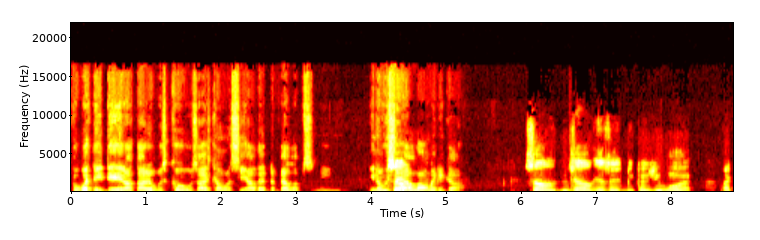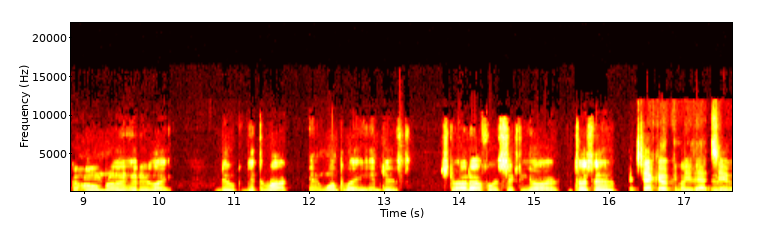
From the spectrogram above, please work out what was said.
But what they did, I thought it was cool. So I just kind of want to see how that develops. I mean, you know, we still So- got a long way to go. So Joe, is it because you want like a home run hitter like Duke get the rock in one play and just stride out for a sixty yard touchdown? Pacheco can Like, do that is- too. is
